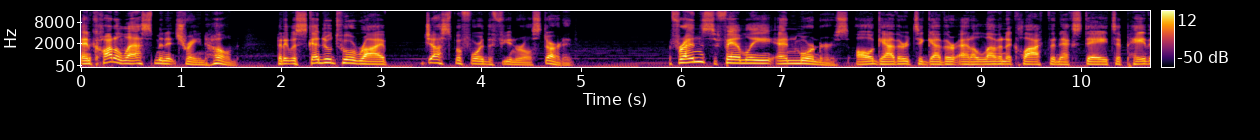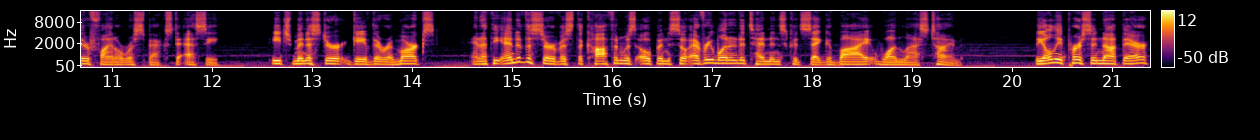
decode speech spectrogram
and caught a last minute train home, but it was scheduled to arrive just before the funeral started. Friends, family, and mourners all gathered together at 11 o'clock the next day to pay their final respects to Essie. Each minister gave their remarks, and at the end of the service, the coffin was opened so everyone in attendance could say goodbye one last time. The only person not there,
